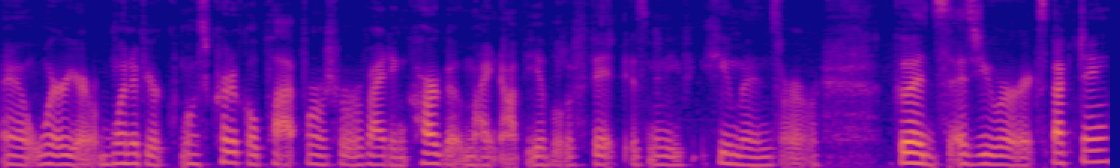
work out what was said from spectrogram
uh, where one of your most critical platforms for providing cargo might not be able to fit as many humans or goods as you were expecting.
